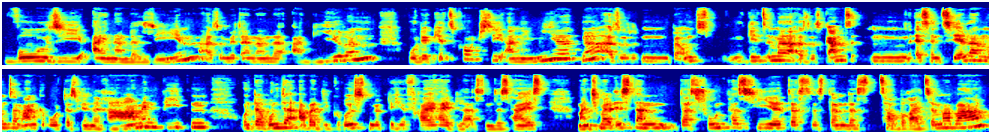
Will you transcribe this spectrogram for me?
wo Sie einander sehen, also miteinander agieren, wo der Kids Coach Sie animiert. Ne? Also bei uns geht's immer, also es ganz äh, essentiell an unserem Angebot, dass wir einen Rahmen bieten und darunter aber die größtmögliche Freiheit lassen. Das heißt, manchmal ist dann das schon passiert, dass es dann das Zaubereizimmer war.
